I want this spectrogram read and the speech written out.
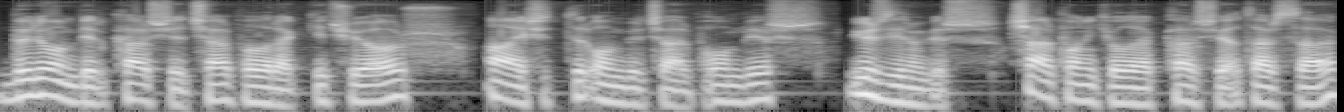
Bölü 11 karşıya çarpı olarak geçiyor. A eşittir 11 çarpı 11. 121 çarpı 12 olarak karşıya atarsak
